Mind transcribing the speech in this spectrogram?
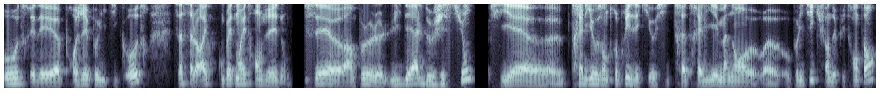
autres et des projets politiques autres. Ça, ça leur est complètement étranger. Donc c'est euh, un peu l'idéal de gestion qui est euh, très lié aux entreprises et qui est aussi très très lié maintenant aux politiques, enfin depuis 30 ans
